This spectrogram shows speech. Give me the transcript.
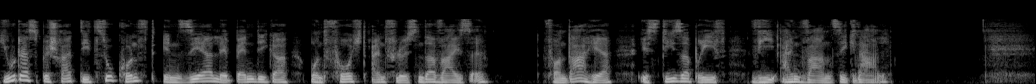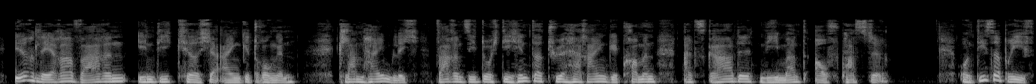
Judas beschreibt die Zukunft in sehr lebendiger und furchteinflößender Weise. Von daher ist dieser Brief wie ein Warnsignal. Irrlehrer waren in die Kirche eingedrungen. Klammheimlich waren sie durch die Hintertür hereingekommen, als gerade niemand aufpasste. Und dieser Brief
